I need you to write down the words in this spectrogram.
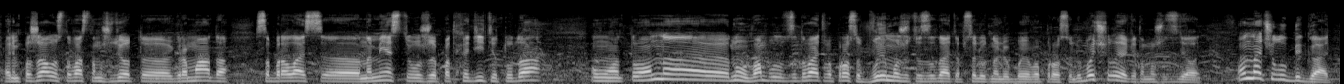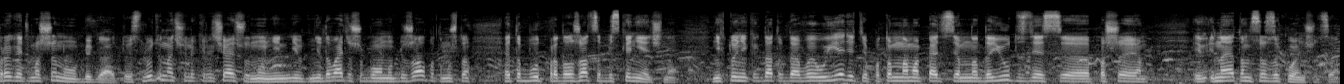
говорим, пожалуйста, вас там ждет э, громада, собралась э, на месте уже, подходите туда. Вот, он, э, ну, вам будут задавать вопросы, вы можете задать абсолютно любые вопросы, любой человек это может сделать. Он начал убегать, прыгать в машину, убегать. То есть люди начали кричать, что ну, не, не, не давайте, чтобы он убежал, потому что это будет продолжаться бесконечно. Никто никогда тогда, вы уедете, потом нам опять всем надают здесь э, по шеям. И, и на этом все закончится.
